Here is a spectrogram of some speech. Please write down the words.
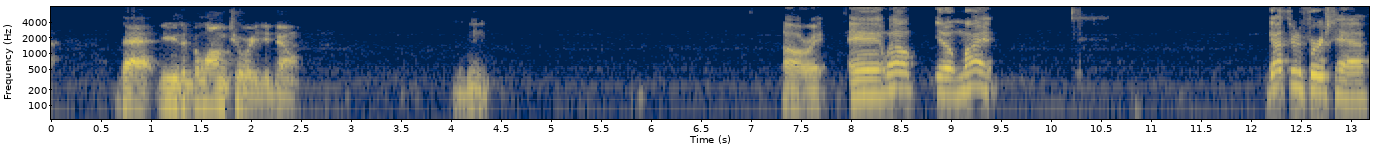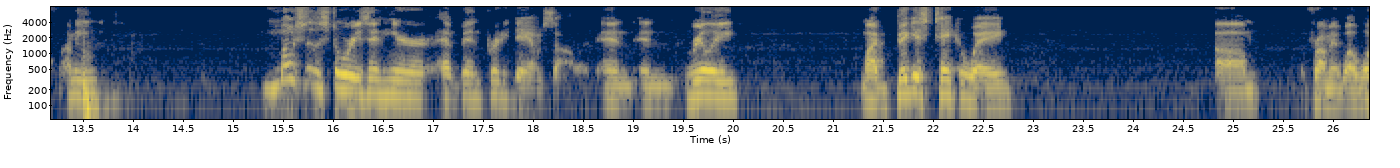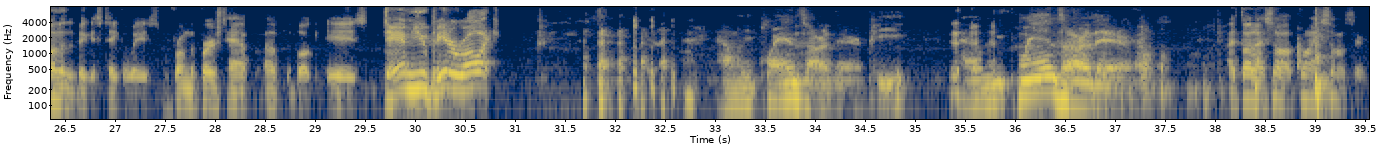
that you either belong to or you don't. Mhm. All right. And well, you know, my got through the first half. I mean, most of the stories in here have been pretty damn solid. And and really my biggest takeaway um, from it, well, one of the biggest takeaways from the first half of the book is damn you, Peter Rawlik. How many plans are there, Pete? How many plans are there? I thought I saw a flying saucer.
